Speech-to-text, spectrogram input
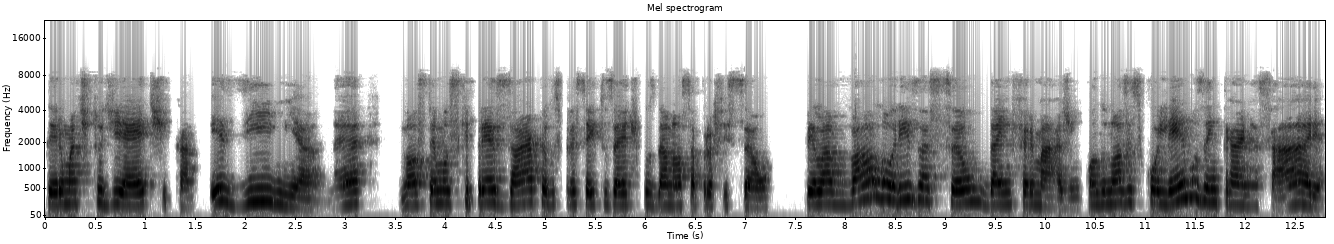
ter uma atitude ética exímia, né? Nós temos que prezar pelos preceitos éticos da nossa profissão, pela valorização da enfermagem. Quando nós escolhemos entrar nessa área,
